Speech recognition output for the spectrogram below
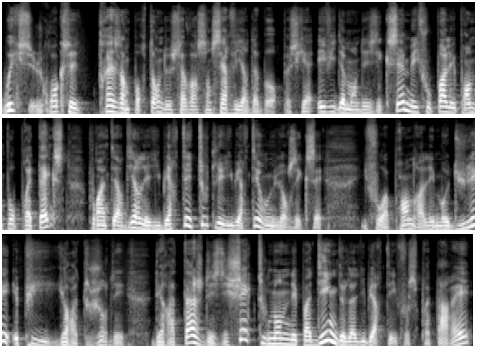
Oui, je crois que c'est très important de savoir s'en servir d'abord, parce qu'il y a évidemment des excès, mais il ne faut pas les prendre pour prétexte pour interdire les libertés. Toutes les libertés ont eu leurs excès. Il faut apprendre à les moduler, et puis il y aura toujours des ratages, des échecs. Tout le monde n'est pas digne de la liberté. Il faut se préparer,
